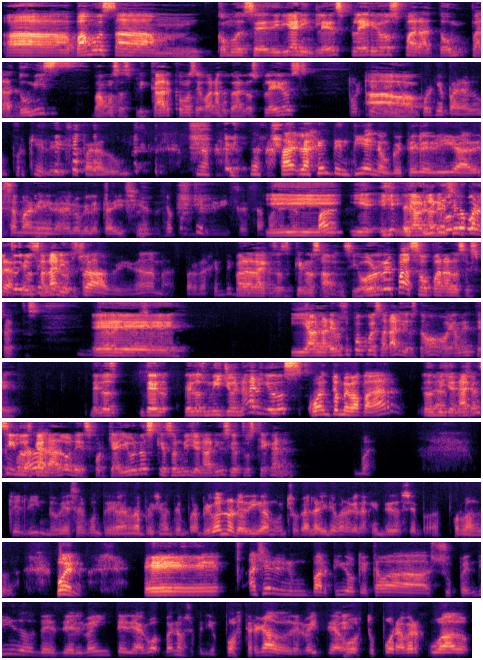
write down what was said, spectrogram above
ah, vamos a, mm, como se diría en inglés, playoffs para, dum- para dummies. Vamos a explicar cómo se van a jugar los playoffs. ¿Por qué, le Ah. ¿Por qué para Doom? ¿Por qué le dice para Doom? No, no. Ah, la gente entiende aunque usted le diga de esa manera de lo que le está diciendo. O sea, ¿por qué le dice de esa manera? Y, y, y- y hablaremos un Explíqueselo para la poquito de gente los que salarios. lo ¿no? sabe, nada más. Para la gente que Para no los que no saben, sí. O repaso para los expertos. que. Eh, y hablaremos un poco de salarios, ¿no? Obviamente. De los, de, lo- de los millonarios, ¿Cuánto me va a pagar? Los la millonarios y los ganadores, porque hay unos que son millonarios y otros que ganan. Bueno, qué lindo. Voy a saber cuánto voy a ganar la próxima temporada. Pero igual no lo diga mucho acá al aire para que la gente lo sepa, por las dudas. Bueno, eh, ayer en un partido que estaba suspendido desde el 20 de agosto, bueno, no suspendido, postergado desde el 20 de agosto por haber jugado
